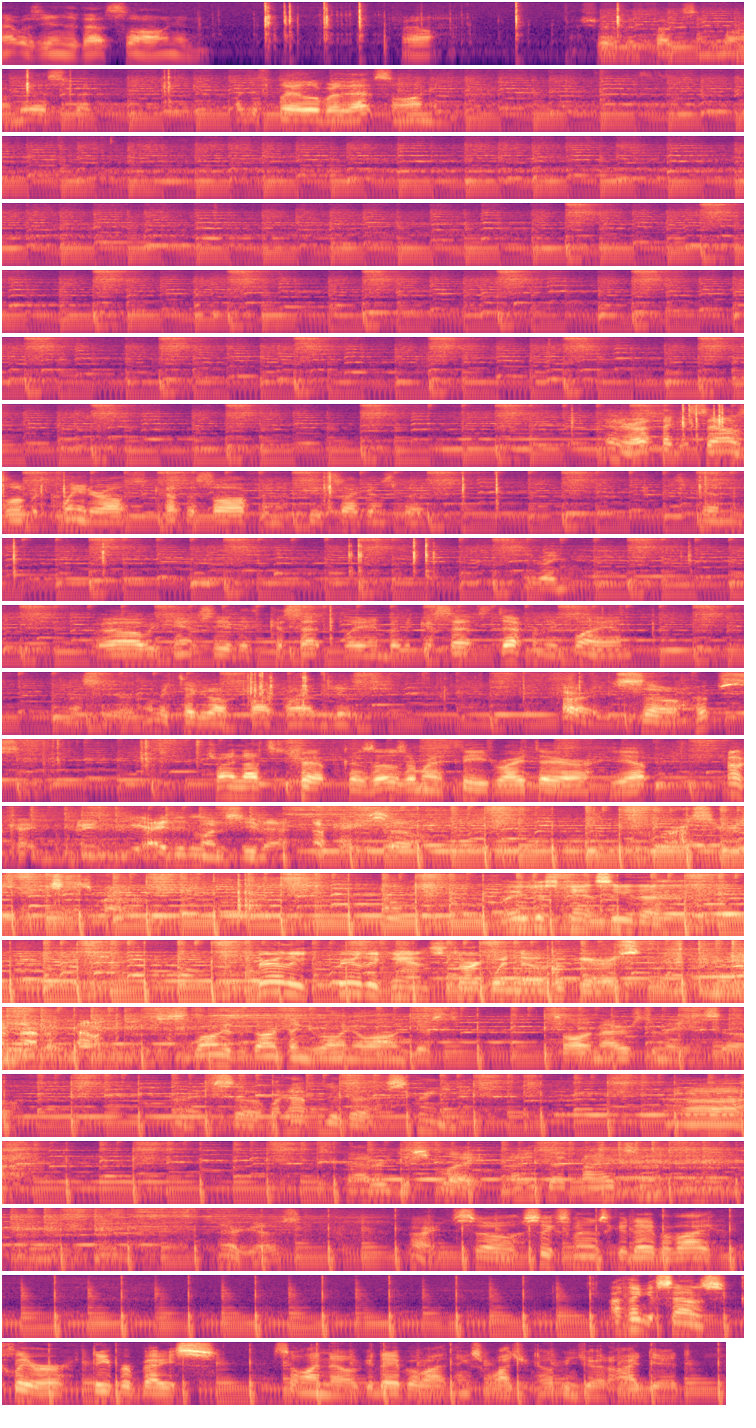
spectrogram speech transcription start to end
that was the end of that song and well I should have been focusing more on this but I'll just play a little bit of that song Anyway, I think it sounds a little bit cleaner. I'll cut this off in a few seconds, but it's been see if I can, well, we can't see the cassette playing, but the cassette's definitely playing. Let's see here. Let me take it off the tripod just. Alright, so, oops. Try not to trip because those are my feet right there. Yep. Okay. Yeah, I didn't want to see that. Okay, so. Well, you just can't see the. Barely, barely can. Dark window. Who cares? As long as the darn thing's rolling along, just that's all that matters to me. So. Alright, so what happened to the screen? Uh, battery display. Did I hit that by accident? There it goes. Alright, so six minutes. Good day. Bye bye. I think it sounds clearer, deeper bass. That's all I know. Good day. Bye bye. Thanks for watching. Hope you enjoyed it. I did.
